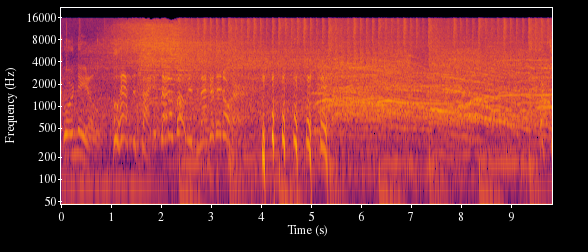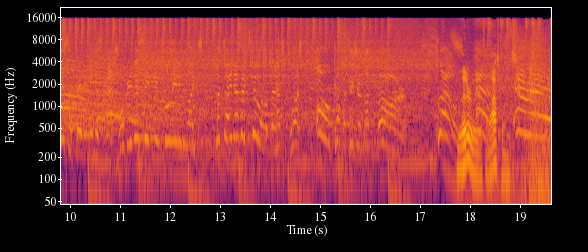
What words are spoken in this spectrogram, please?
Corneo, who has decided that a bonus match is in order. will be this evening's leading lights, the dynamic duo that has crushed all competition thus far. Cloud Literally, it's the last ones. Aerith!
